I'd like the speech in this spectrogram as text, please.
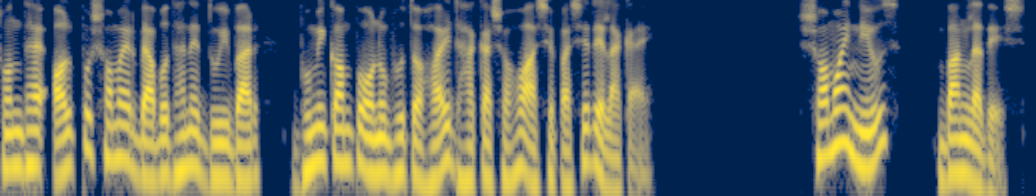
সন্ধ্যায় অল্প সময়ের ব্যবধানে দুইবার ভূমিকম্প অনুভূত হয় ঢাকাসহ আশেপাশের এলাকায়। সময় নিউজ বাংলাদেশ।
